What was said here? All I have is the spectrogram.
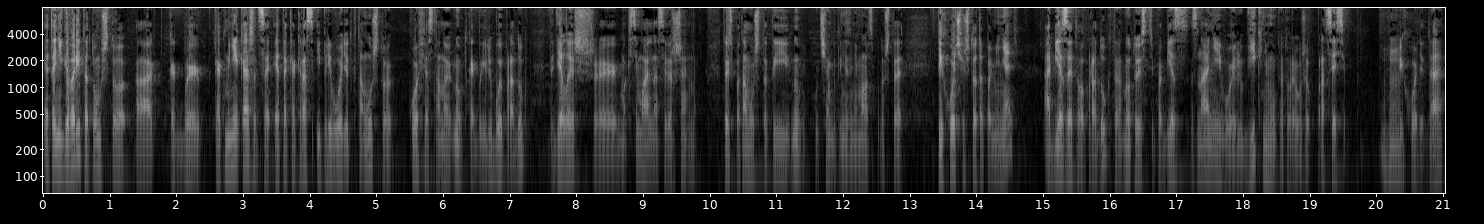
Это не говорит о том, что, а, как бы, как мне кажется, это как раз и приводит к тому, что кофе становится... Ну, как бы и любой продукт ты делаешь э, максимально совершенно. То есть, потому что ты... Ну, чем бы ты ни занимался, потому что ты хочешь что-то поменять, а без этого продукта, ну, то есть, типа, без знания его и любви к нему, которая уже в процессе приходит, да,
